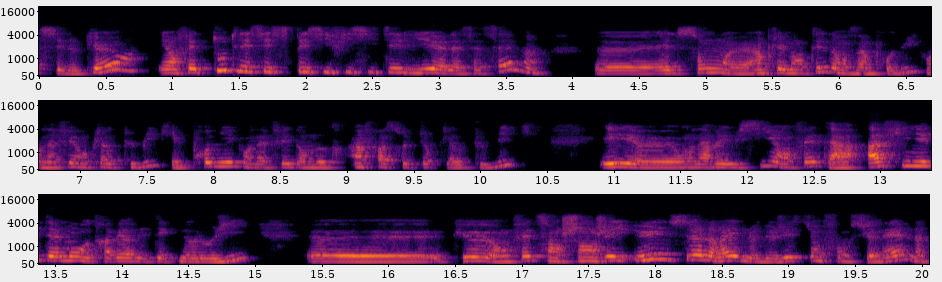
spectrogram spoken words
c'est le cœur. Et en fait, toutes les spécificités liées à la SACEM euh, elles sont euh, implémentées dans un produit qu'on a fait en cloud public, qui est le premier qu'on a fait dans notre infrastructure cloud public. Et euh, on a réussi en fait à affiner tellement au travers des technologies que, en fait, sans changer une seule règle de gestion fonctionnelle,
